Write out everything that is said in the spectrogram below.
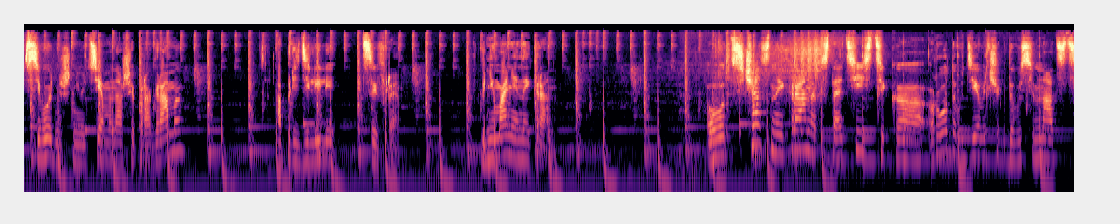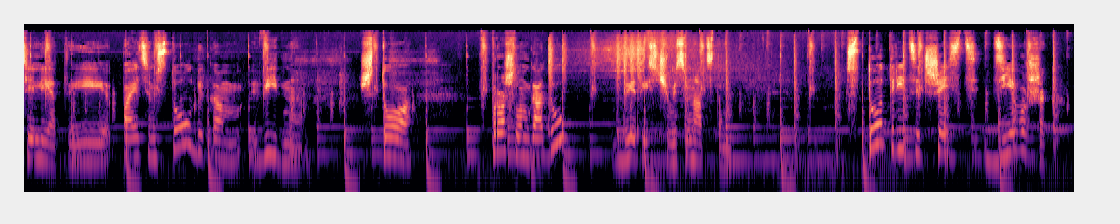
сегодняшнюю тему нашей программы определили цифры. Внимание на экран. Вот сейчас на экранах статистика родов девочек до 18 лет. И по этим столбикам видно, что в прошлом году, в 2018 136 девушек,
